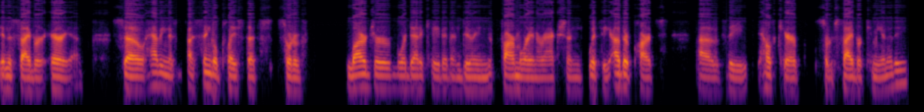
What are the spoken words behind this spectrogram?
in the cyber area. So having a, a single place that's sort of larger, more dedicated, and doing far more interaction with the other parts of the healthcare sort of cyber community,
